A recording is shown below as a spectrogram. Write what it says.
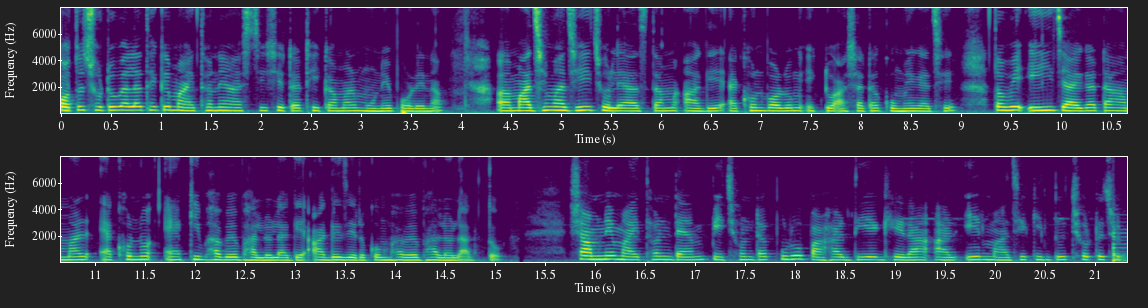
কত ছোটোবেলা থেকে মাইথনে আসছি সেটা ঠিক আমার মনে পড়ে না। মাঝে মাঝেই চলে আসতাম আগে, এখন বরং একটু আশাটা কমে গেছে। তবে এই জায়গাটা আমার এখনও একইভাবে ভালো লাগে, আগে যেরকমভাবে ভালো লাগতো। সামনে মাইথন ড্যাম, পিছনটা পুরো পাহাড় দিয়ে ঘেরা, আর এর মাঝে কিন্তু ছোট ছোট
